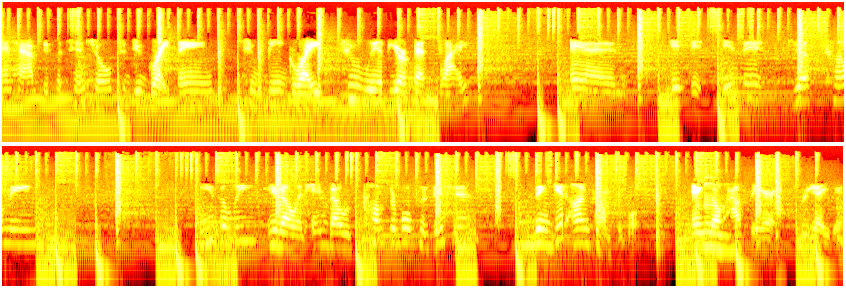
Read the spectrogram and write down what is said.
and have the potential to do great things, to be great, to live your best life. And if it isn't just coming easily, you know, and in those comfortable positions, then get uncomfortable and mm. go out there and create it.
